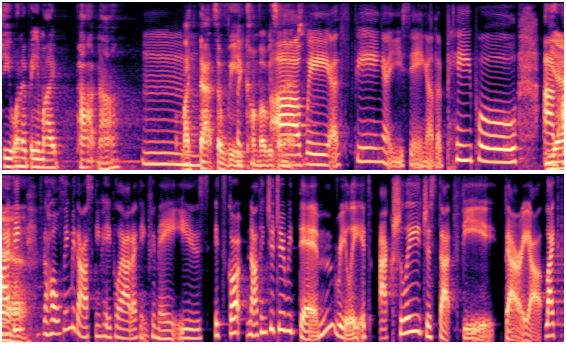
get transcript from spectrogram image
do you want to be my partner? Mm. Like that's a weird like, combo, isn't are it? Are we a Are you seeing other people? Um, yeah. I think the whole thing with asking people out, I think for me, is it's got nothing to do with them, really. It's actually just that fear barrier. Like,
